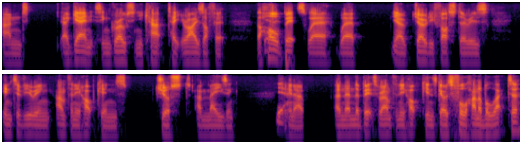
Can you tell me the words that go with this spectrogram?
and again it's engrossing you can't take your eyes off it the Yeah. whole bits where where you know jodie foster is interviewing anthony hopkins just amazing Yeah. you know and then the bits where anthony hopkins goes full hannibal lecter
